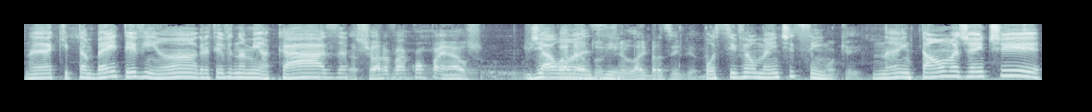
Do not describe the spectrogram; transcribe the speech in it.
né, que também teve em Angra, teve na minha casa, A senhora vai acompanhar os, os Dia trabalhadores 11. de lá em Brasília, né? possivelmente sim. Ok. né? Então a gente é,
